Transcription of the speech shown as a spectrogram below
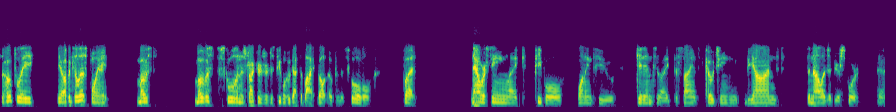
So hopefully, you know, up until this point, most most schools and instructors are just people who got the belt open the school. But now we're seeing like people wanting to get into like the science of coaching beyond the knowledge of your sport, uh, uh,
